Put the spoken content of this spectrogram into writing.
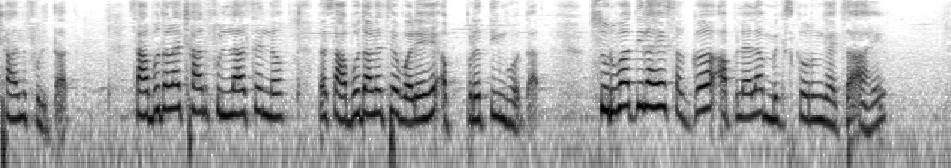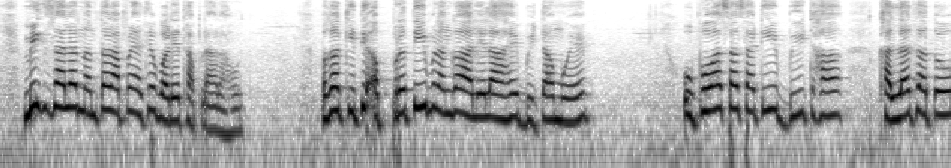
छान फुलतात. साबुदाणा छान फुलला असेल ना तर साबुदाण्याचे वडे हे अप्रतिम होतात. सुरुवातीला हे सगळं आपल्याला मिक्स करून घ्यायचं आहे. मिक्स झाल्यानंतर आपण ह्याचे वडे थापणार आहोत. बघा किती अप्रतिम रंग आलेला आहे बीटामुळे. उपवासासाठी बीट हा खाल्ला जातो.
